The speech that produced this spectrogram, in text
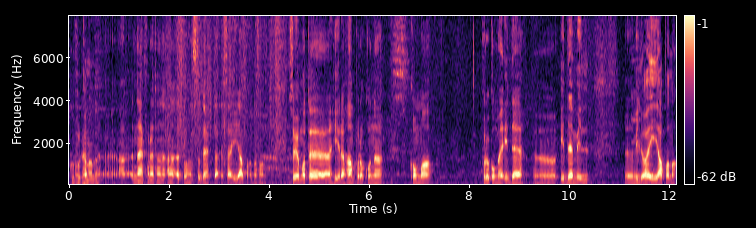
Hvorfor kan han det? Eh, Nei, for han, jeg tror han studerte seg i Japan og sånn. Så jeg måtte hyre ham for å kunne komme, for å komme i det, uh, i det mil, uh, miljøet i Japan. da.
